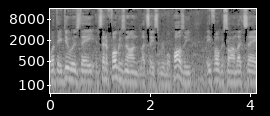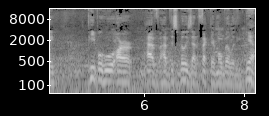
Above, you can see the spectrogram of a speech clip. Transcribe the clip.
what they do is they, instead of focusing on, let's say, cerebral palsy, they focus on, let's say, people who are have, have disabilities that affect their mobility, Yeah.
